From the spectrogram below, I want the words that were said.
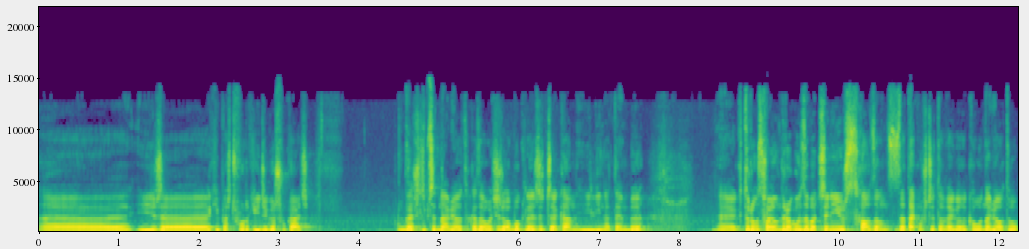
e, i że ekipaż czwórki idzie go szukać. Weszli przed namiot, okazało się, że obok leży Czekan i lina Tęby, e, którą swoją drogą zobaczyli już schodząc z ataku szczytowego koło namiotu,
